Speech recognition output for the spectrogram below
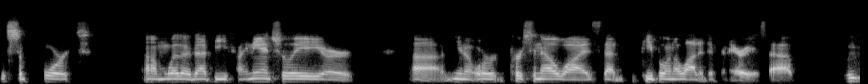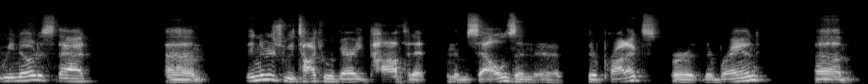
the support, um, whether that be financially or uh, you know, or personnel wise, that people in a lot of different areas have. We, we noticed that um, the individuals we talked to were very confident in themselves and uh, their products or their brand. Um,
